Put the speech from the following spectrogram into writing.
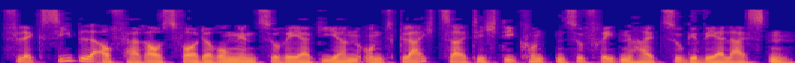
flexibel auf Herausforderungen zu reagieren und gleichzeitig die Kundenzufriedenheit zu gewährleisten.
